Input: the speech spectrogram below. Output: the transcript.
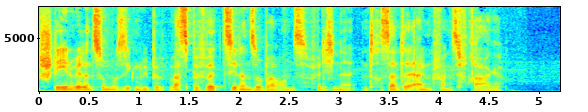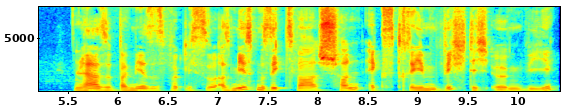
stehen wir denn zur Musik und wie, was bewirkt sie dann so bei uns? Finde ich eine interessante Anfangsfrage. Ja, also bei mir ist es wirklich so, also mir ist Musik zwar schon extrem wichtig irgendwie,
